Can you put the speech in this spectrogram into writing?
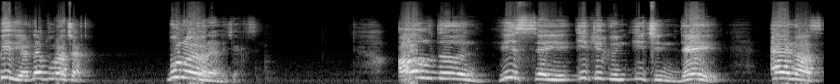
Bir yerde duracak. Bunu öğreneceksin. Aldığın hisseyi iki gün için değil, en az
